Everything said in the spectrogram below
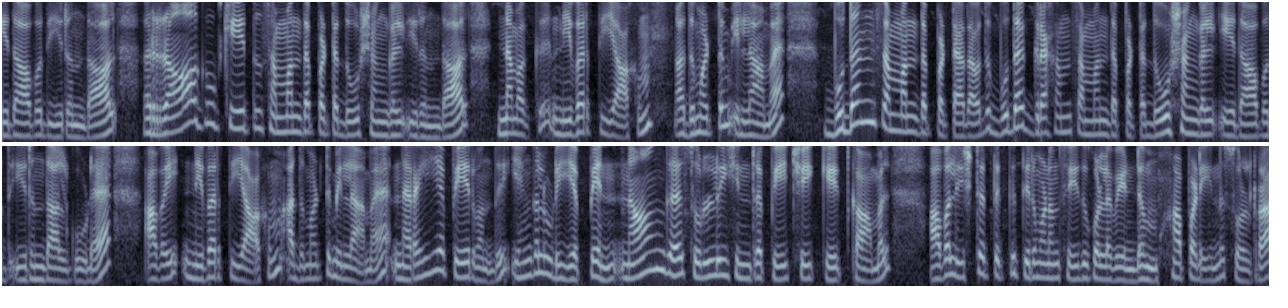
ஏதாவது இருந்தால் ராகு கேத்து சம்பந்தப்பட்ட தோஷங்கள் இருந்தால் நமக்கு நிவர்த்தியாகும். அது மட்டும் இல்லாமல் புதன் சம்பந்தப்பட்ட அதாவது புத கிரகம் சம்பந்தப்பட்ட தோஷங்கள் ஏதாவது இருந்தால் கூட அவை நிவர்த்தியாகும். அது மட்டும் இல்லாமல் நிறைய பேர் வந்து எங்களுடைய பெண் நாங்கள் சொல்லுகின்ற பேச்சை கேட்காமல் அவள் இஷ்டத்துக்கு திருமணம் செய்து கொள்ள வேண்டும் அப்படின்னு சொல்கிறா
